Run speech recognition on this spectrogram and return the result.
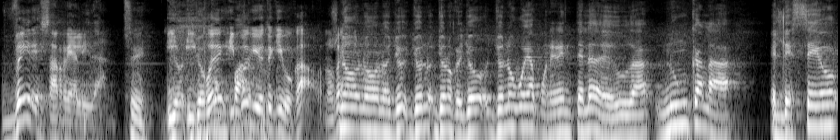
ver esa realidad. Sí. Y, yo- y yo puede, y puede comparto. que yo esté equivocado. No, sé. No, no, no, yo, yo, no- yo no. Yo, yo no voy a poner en tela de duda nunca la, el deseo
